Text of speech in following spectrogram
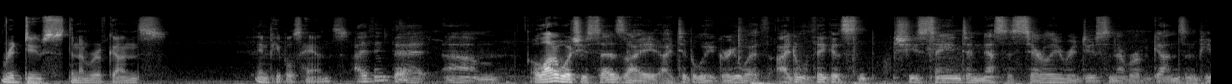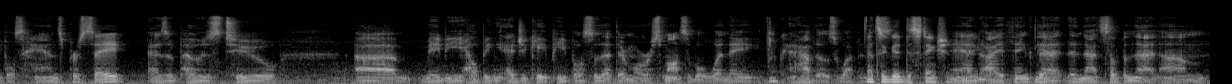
reduce the number of guns in people's hands. I think that um, a lot of what she says, I, I typically agree with. I don't think it's she's saying to necessarily reduce the number of guns in people's hands per se, as opposed to um, maybe helping educate people so that they're more responsible when they have those weapons. That's a good distinction. and. I think that and that's something that um,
